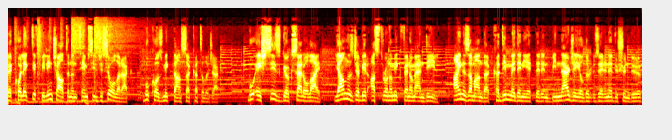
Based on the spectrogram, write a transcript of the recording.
ve kolektif bilinçaltının temsilcisi olarak bu kozmik dansa katılacak. Bu eşsiz göksel olay, yalnızca bir astronomik fenomen değil, aynı zamanda kadim medeniyetlerin binlerce yıldır üzerine düşündüğü,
